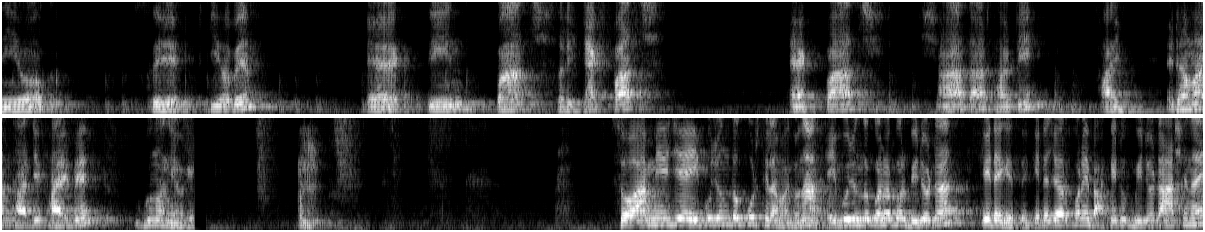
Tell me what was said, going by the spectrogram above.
নিয়োগ সেট কি হবে? এক, তিন, পাঁচ সরি এক, পাঁচ এক, পাঁচ সাত আর থার্টি ফাইভ এটা আমার থার্টি ফাইভের গুণনীয়ক। সো আমি যে এই পর্যন্ত করছিলাম হয়তো, না? এই পর্যন্ত করার পর ভিডিওটা কেটে গেছে। কেটে যাওয়ার পরে বাকিটুক ভিডিওটা আসে নাই।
